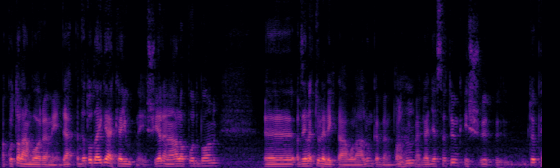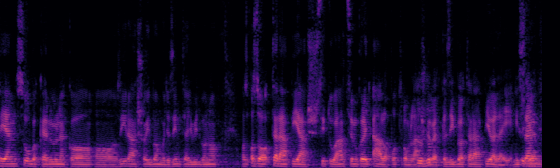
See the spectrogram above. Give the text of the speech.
akkor talán van remény. De, de odáig el kell jutni, és jelen állapotban azért ettől elég távol állunk, ebben talán uh-huh. megegyezhetünk, és több helyen szóba kerülnek a, az írásaiban, vagy az interjúidban az, az a terápiás szituáció, amikor egy állapotromlás uh-huh. következik be a terápia elején. Hiszen Igen.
